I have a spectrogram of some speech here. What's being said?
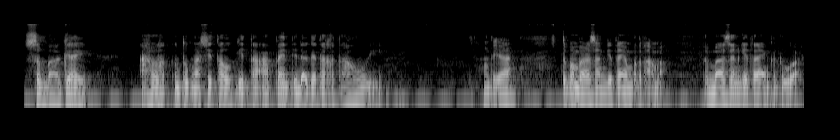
Sebagai alat untuk ngasih tahu kita apa yang tidak kita ketahui gitu ya. Itu pembahasan kita yang pertama. Pembahasan kita yang kedua.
